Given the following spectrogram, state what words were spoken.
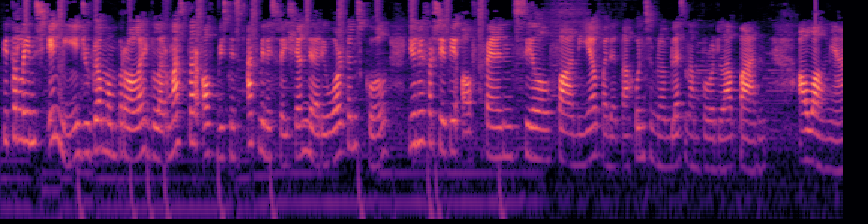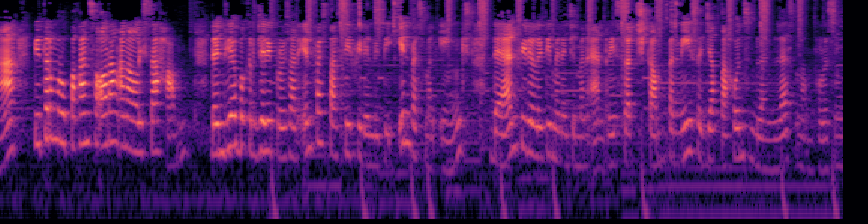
Peter Lynch ini juga memperoleh gelar Master of Business Administration dari Wharton School, University of Pennsylvania pada tahun 1968. Awalnya, Peter merupakan seorang analis saham dan dia bekerja di perusahaan investasi Fidelity Investment Inc. dan Fidelity Management and Research Company sejak tahun 1969.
